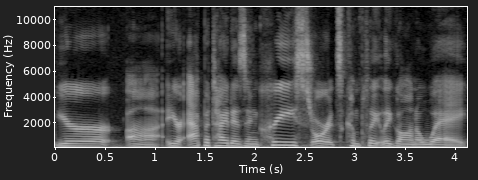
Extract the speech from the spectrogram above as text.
Your uh, your appetite has increased or it's completely gone away.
